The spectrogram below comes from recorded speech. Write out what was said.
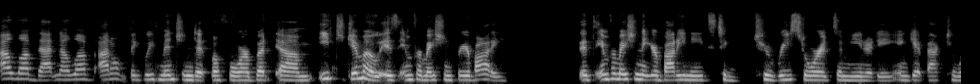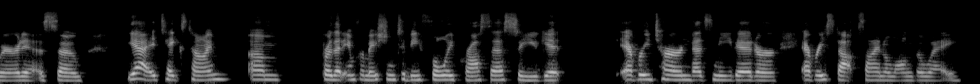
I love that. And I love, I don't think we've mentioned it before, but um, each Gemmo is information for your body. It's information that your body needs to, to restore its immunity and get back to where it is. So yeah, it takes time um, for that information to be fully processed. So you get every turn that's needed or every stop sign along the way.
